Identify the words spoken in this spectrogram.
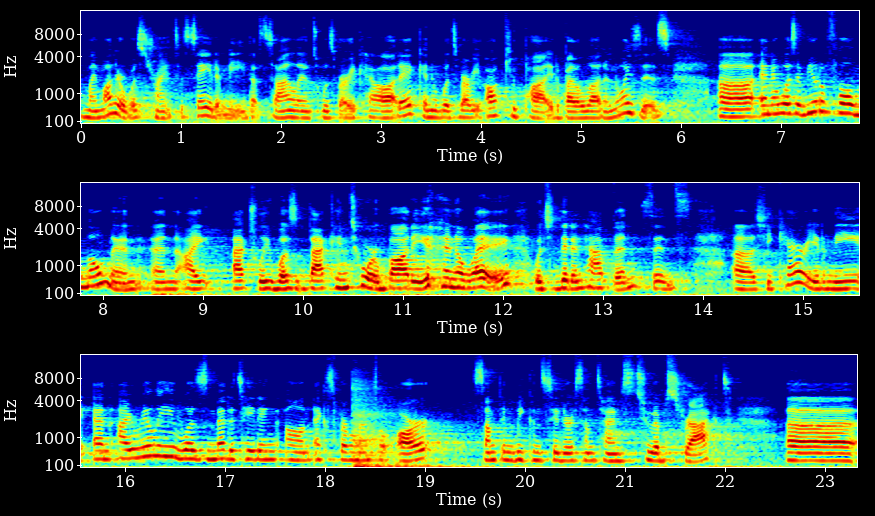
my mother was trying to say to me that silence was very chaotic and it was very occupied by a lot of noises. Uh, and it was a beautiful moment, and I actually was back into her body in a way, which didn't happen since uh, she carried me. And I really was meditating on experimental art, something we consider sometimes too abstract, uh,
